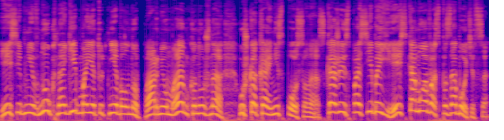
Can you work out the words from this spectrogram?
Если б не внук, ноги б моей тут не было, но парню мамка нужна, уж какая неспослана. Скажи спасибо, есть кому о вас позаботиться!»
